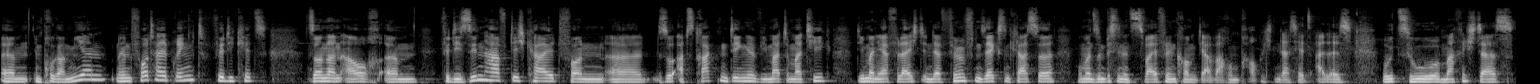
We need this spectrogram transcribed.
ähm, im Programmieren einen Vorteil bringt für die Kids, sondern auch ähm, für die Sinnhaftigkeit von äh, so abstrakten Dinge wie Mathematik, die man ja vielleicht in der fünften, sechsten Klasse, wo man so ein bisschen ins Zweifeln kommt, ja, warum brauche ich denn das jetzt alles? Wozu mache ich das?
